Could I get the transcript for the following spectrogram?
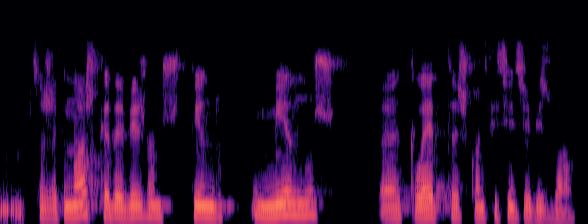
ou seja, que nós cada vez vamos tendo menos atletas com deficiência visual.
